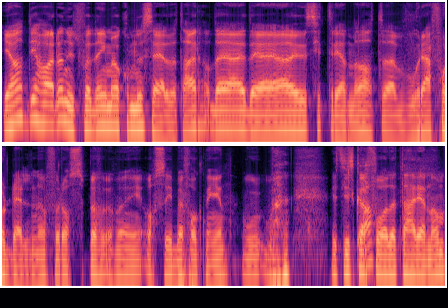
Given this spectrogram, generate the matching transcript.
Ja, de har en utfordring med å kommunisere dette her, og det er det jeg sitter igjen med. Da, at eh, hvor er fordelene for oss, oss i befolkningen? Hvor, hvis de skal Ja. få dette her gjennom,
